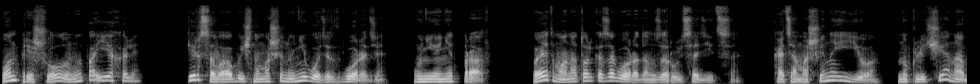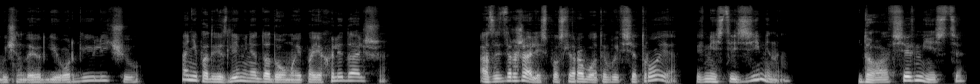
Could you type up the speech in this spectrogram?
Он пришел, и мы поехали. Фирсова обычно машину не возят в городе, у нее нет прав, поэтому она только за городом за руль садится. Хотя машина ее, но ключи она обычно дает Георгию Ильичу. Они подвезли меня до дома и поехали дальше. А задержались после работы вы все трое, вместе с Зиминым? Да, все вместе.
